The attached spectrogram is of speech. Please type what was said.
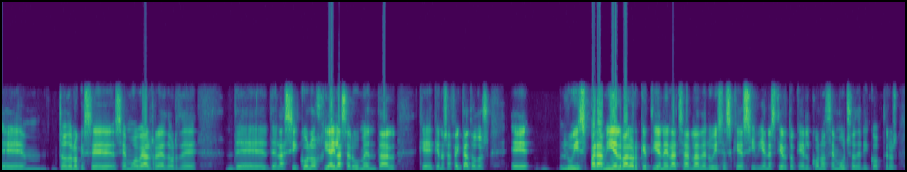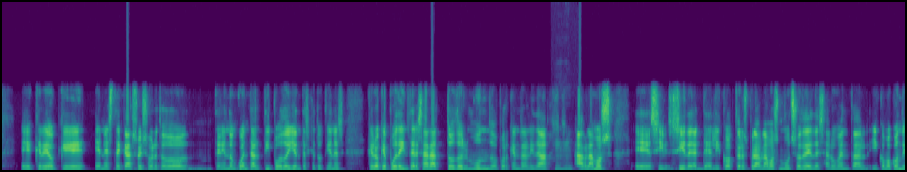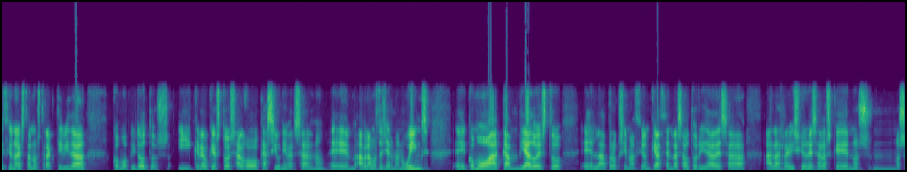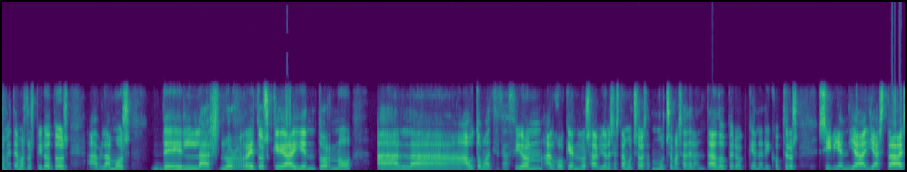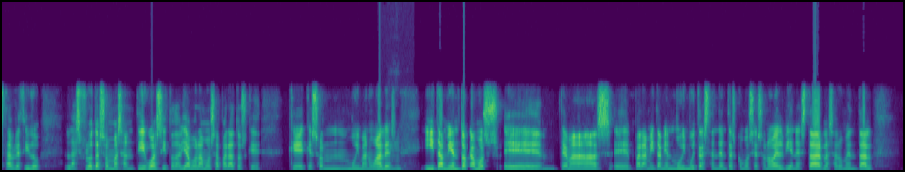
todo lo que se, se mueve alrededor de, de, de la psicología y la salud mental que, que, nos afecta a todos. Eh, Luis, para mí, el valor que tiene la charla de Luis es que, si bien es cierto que él conoce mucho de helicópteros, eh, creo que en este caso, y sobre todo teniendo en cuenta el tipo de oyentes que tú tienes, creo que puede interesar a todo el mundo, porque en realidad uh -huh. hablamos, eh, sí, sí de, de, helicópteros, pero hablamos mucho de, de salud mental y cómo condiciona esto nuestra actividad, como pilotos y creo que esto es algo casi universal, ¿no? Eh, hablamos de German Wings, eh, cómo ha cambiado esto en la aproximación que hacen las autoridades a, a las revisiones a las que nos, nos, sometemos los pilotos, hablamos de las, los retos que hay en torno a la automatización, algo que en los aviones está mucho, mucho más adelantado, pero que en helicópteros, si bien ya, ya está establecido, las flotas son más antiguas y todavía volamos aparatos que, que, que son muy manuales. Uh -huh. Y también tocamos eh, temas eh, para mí también muy, muy trascendentes como es eso, ¿no? El bienestar, la salud mental,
